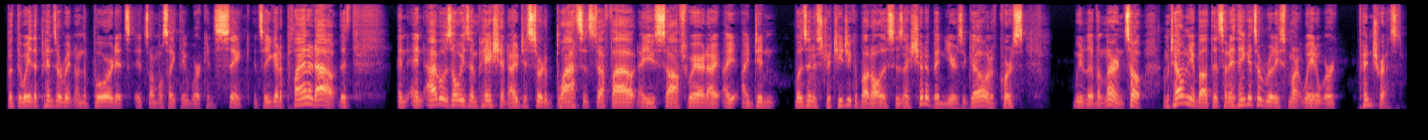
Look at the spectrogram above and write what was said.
But the way the pins are written on the board, it's it's almost like they work in sync. And so you got to plan it out. This, and and I was always impatient. I just sort of blasted stuff out. I used software, and I, I I didn't wasn't as strategic about all this as I should have been years ago. And of course, we live and learn. So I'm telling you about this, and I think it's a really smart way to work Pinterest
